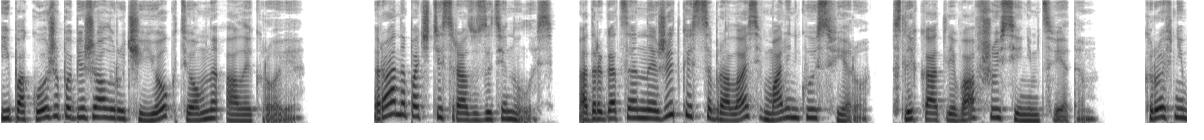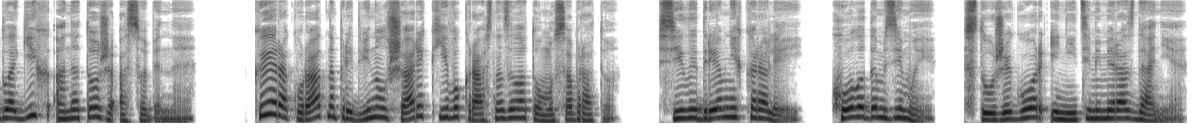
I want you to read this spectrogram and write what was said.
И по коже побежал ручеек темно-алой крови. Рана почти сразу затянулась, а драгоценная жидкость собралась в маленькую сферу, слегка отливавшую синим цветом. Кровь неблагих, она тоже особенная. Кэр аккуратно придвинул шарик к его красно-золотому собрату. Силой древних королей, холодом зимы, стужей гор и нитями мироздания.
